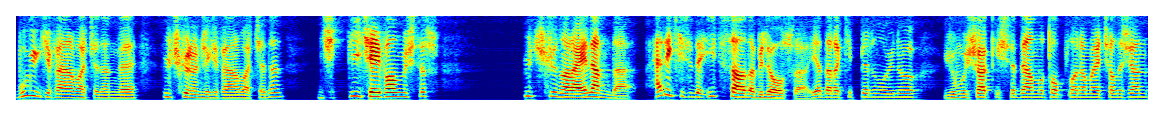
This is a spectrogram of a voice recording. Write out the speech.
bugünkü Fenerbahçe'den ve 3 gün önceki Fenerbahçe'den ciddi keyif almıştır. 3 gün arayla da her ikisi de iç sahada bile olsa ya da rakiplerin oyunu yumuşak işte devamlı topla oynamaya çalışan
